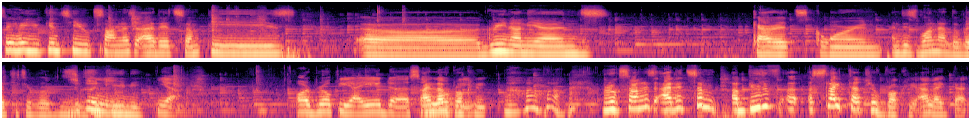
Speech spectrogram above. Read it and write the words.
So here you can see Rukhsana's added some peas, uh, green onions, carrots, corn, and this one other vegetable, z- Zucchini. Yeah. Or broccoli. I ate uh, some I love broccoli. Rukhsana's added some a beautiful, a, a slight touch of broccoli. I like that.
